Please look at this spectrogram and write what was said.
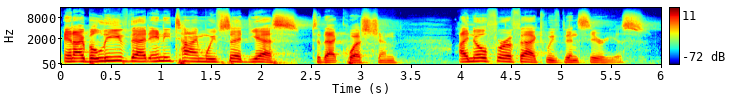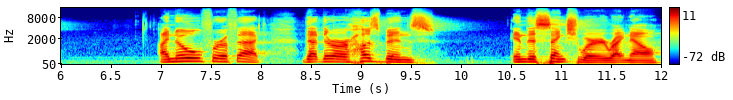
And I believe that anytime we've said yes to that question, I know for a fact we've been serious. I know for a fact that there are husbands in this sanctuary right now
